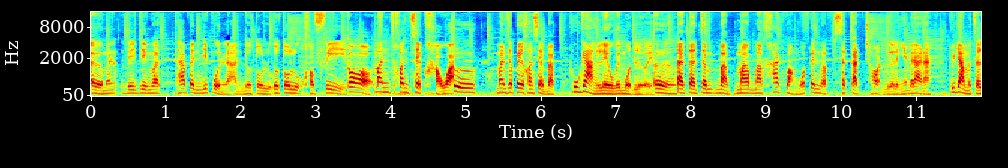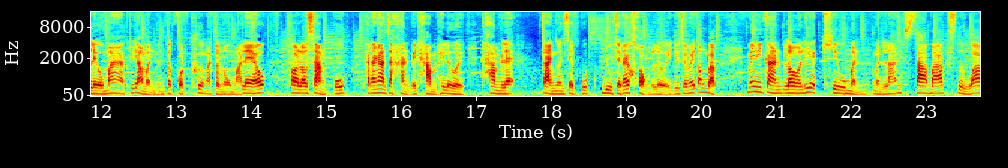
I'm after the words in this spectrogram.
เออมันจริงๆว่าถ้าเป็นญี่ปุ่นร้านโดโตรุโดโตรุคอฟฟี่ก็มันคอนเซปต์เขาอะคือมันจะเป็นคอนเซปต์แบบทุกอย่างเร็วไปหมดเลยเออแต่แต่จะแบบมามาคาดหวังว่าเป็นแบบสกัดช็อตหรืออะไรเงี้ยไม่ได้นะ ทุกอย่างมันจะเร็วมาก ทุกอย่างเหมือนมันจะกดเครื่องอัตโนมัติแล้ว พอเราสั่งปุ๊บพนักงานจะหันไปทำให้เลยทำและจ่ายเงินเสร็จปุ๊บยูจะได้ของเลยยูจะไม่ต้องแบบ ไม่มีการรอเรียกคิวเหมือนเหมือนร้าน Starbucks หรือว่า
